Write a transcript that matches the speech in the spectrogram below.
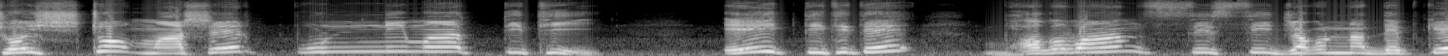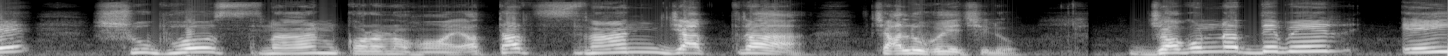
জ্যৈষ্ঠ মাসের পূর্ণিমা তিথি, এই তিথিতে ভগবান শ্রী শ্রী জগন্নাথ দেবকে শুভ স্নান করানো হয়। অর্থাৎ স্নান যাত্রা চালু হয়েছিল। জগন্নাথ দেবের এই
